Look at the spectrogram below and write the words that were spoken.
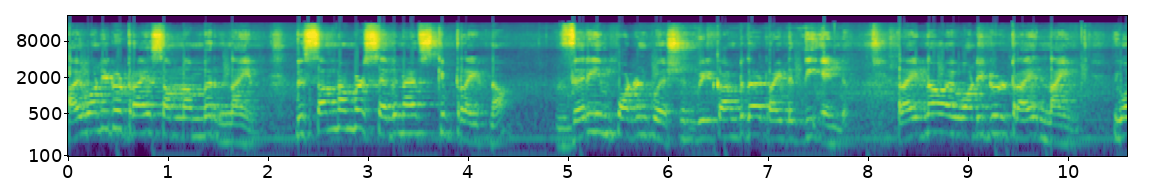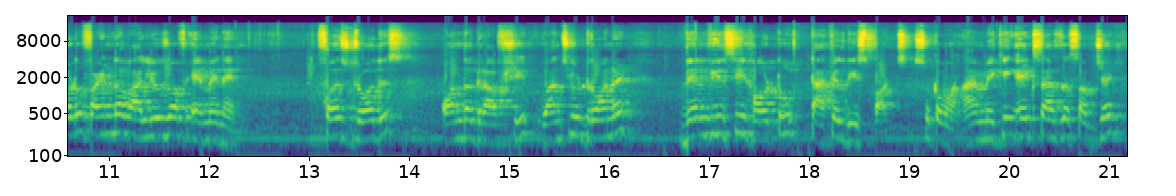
I want you to try sum number 9 this sum number 7 i have skipped right now very important question. We'll come to that right at the end. Right now i want you to try 9 you got to find the values of m and n. First draw this on the graph sheet. Once you drawn it then we'll see how to tackle these parts. So come on. I'm making x as the subject.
